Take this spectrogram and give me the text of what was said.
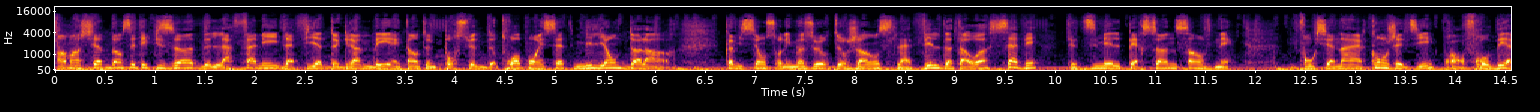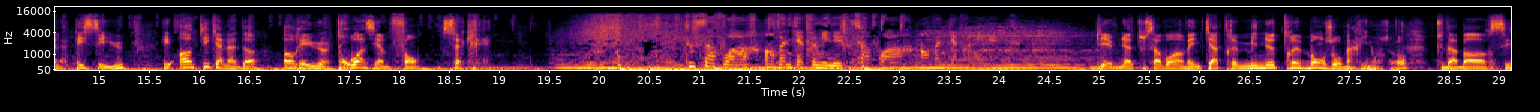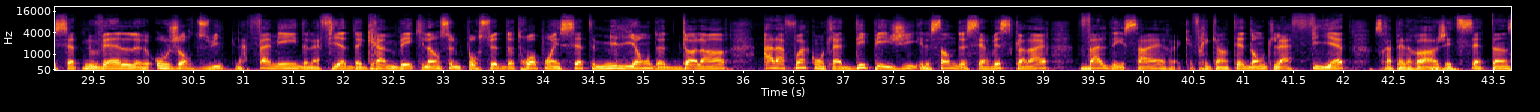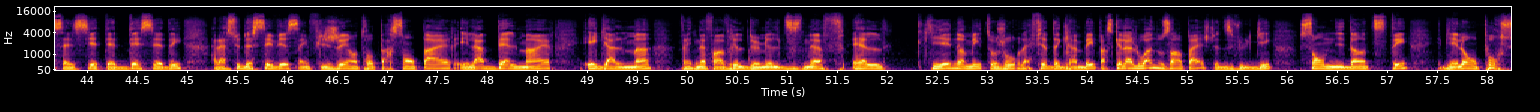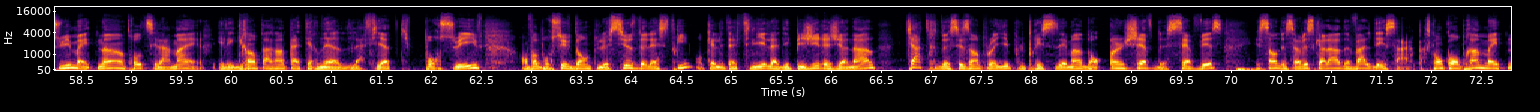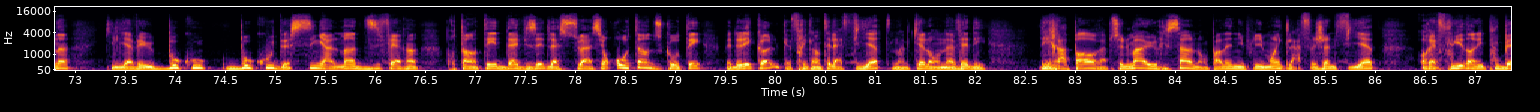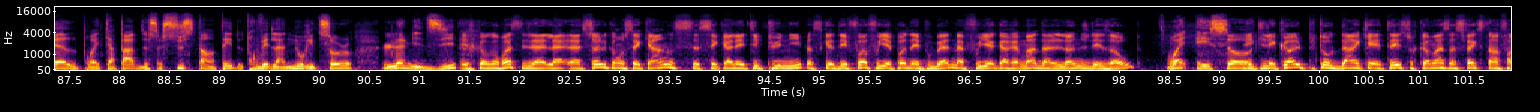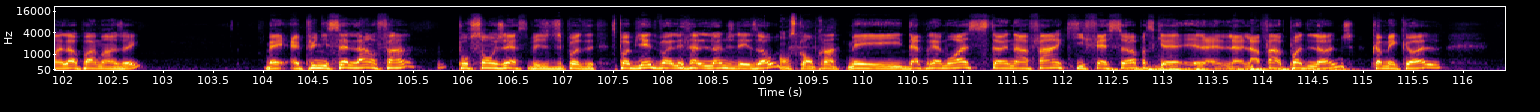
En manchette, dans cet épisode, la famille de la fillette de Granby intente une poursuite de 3,7 millions de dollars. Commission sur les mesures d'urgence, la ville d'Ottawa savait que 10 000 personnes s'en venaient. Les fonctionnaires congédiés pour avoir fraudé à la PCU et Hockey Canada aurait eu un troisième fonds secret. Tout savoir en 24 minutes. Tout savoir en 24 minutes. Bienvenue à Tout savoir en 24 minutes. Bonjour Mario. Bonjour. Tout d'abord, c'est cette nouvelle euh, aujourd'hui. La famille de la fillette de Granby qui lance une poursuite de 3,7 millions de dollars à la fois contre la DPJ et le centre de services scolaire Val des Serres que fréquentait donc la fillette. On se rappellera, âgée de 7 ans, celle-ci était décédée à la suite de sévices infligés entre autres par son père et la belle-mère également. 29 avril 2019, elle qui est nommée toujours la fillette de Granby parce que la loi nous empêche de divulguer son identité. Eh bien là, on poursuit maintenant, entre autres, c'est la mère et les grands-parents paternels de la fillette qui poursuivent. On va poursuivre donc le CIUS de l'Estrie, auquel est affiliée la DPJ régionale, quatre de ses employés plus précisément, dont un chef de service et centre de service scolaire de Val-des-Serres. Parce qu'on comprend maintenant qu'il y avait eu beaucoup, beaucoup de signalements différents pour tenter d'aviser de la situation, autant du côté mais de l'école que fréquentait la fillette, dans lequel on avait des, des rapports absolument ahurissants. On parlait ni plus ni moins que la jeune fillette aurait fouillé dans les poubelles pour être capable de se sustenter, de trouver de la nourriture le midi. Et ce qu'on comprend, c'est la, la, la, seule conséquence, c'est qu'elle a été punie parce que des fois, elle fouillait pas dans les poubelles, mais elle fouillait carrément dans le lunch des autres. Ouais, et ça. Et que l'école, plutôt que d'enquêter sur comment ça se fait que cet enfant-là a pas à manger, ben, elle punissait l'enfant pour son geste. Mais je dis pas, c'est pas bien de voler dans le lunch des autres. On se comprend. Mais d'après moi, si c'est un enfant qui fait ça parce que l'enfant a pas de lunch comme école,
